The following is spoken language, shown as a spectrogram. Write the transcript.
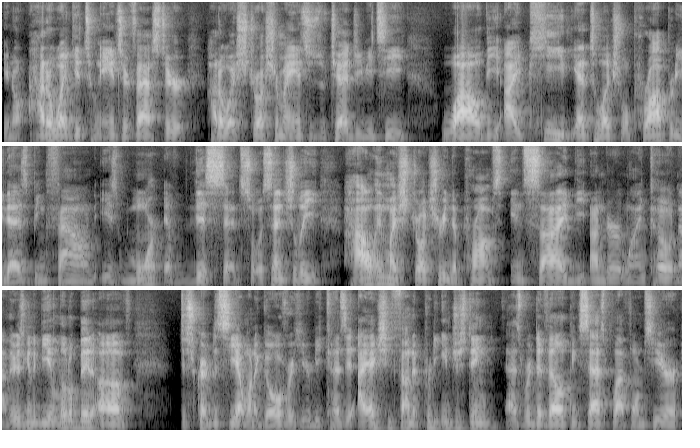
You know, how do I get to an answer faster? How do I structure my answers with ChatGPT? While the IP, the intellectual property that is being found, is more of this sense. So essentially, how am I structuring the prompts inside the underlying code? Now, there's going to be a little bit of discrepancy I want to go over here because I actually found it pretty interesting as we're developing SaaS platforms here.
